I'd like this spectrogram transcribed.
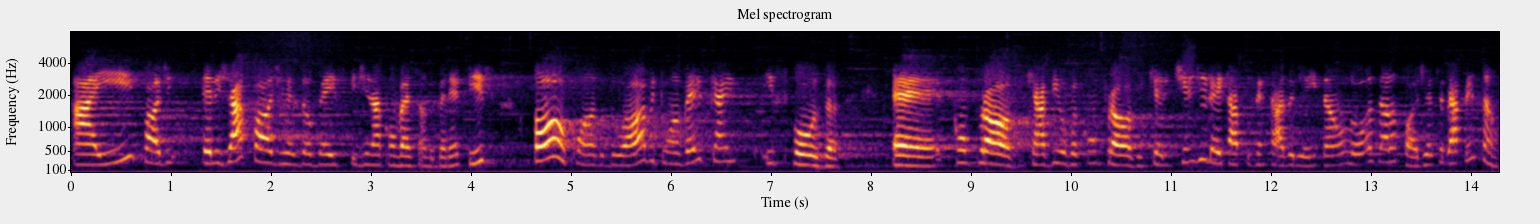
aí pode, ele já pode resolver isso pedindo a conversão do benefício, ou quando do óbito, uma vez que a esposa é, comprove, que a viúva comprove que ele tinha direito à aposentadoria e não lousa, ela pode receber a pensão.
